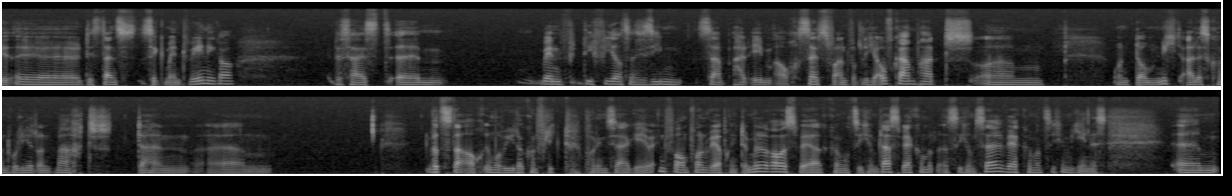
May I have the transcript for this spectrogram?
äh, Distanzsegment weniger. Das heißt, ähm, wenn die 24-7-Sub halt eben auch selbstverantwortliche Aufgaben hat ähm, und DOM nicht alles kontrolliert und macht, dann ähm, wird es da auch immer wieder Konfliktpotenzial geben, in Form von, wer bringt den Müll raus, wer kümmert sich um das, wer kümmert sich um Cell, wer kümmert sich um jenes. Ähm,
